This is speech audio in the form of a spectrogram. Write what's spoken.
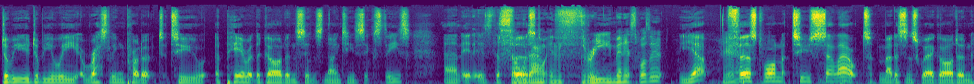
WWE wrestling product to appear at the Garden since 1960s, and it is the Sold first out in three minutes, was it? Yep. Yeah. First one to sell out Madison Square Garden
